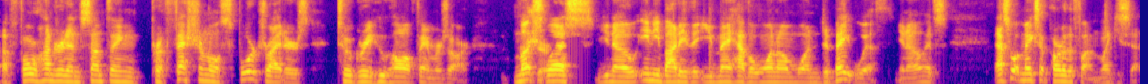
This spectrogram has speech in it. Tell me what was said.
of 400 and something professional sports writers to agree who Hall of Famers are, much sure. less, you know, anybody that you may have a one on one debate with. You know, it's, that's what makes it part of the fun, like you said.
